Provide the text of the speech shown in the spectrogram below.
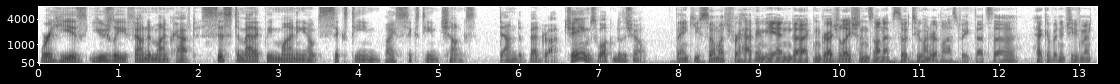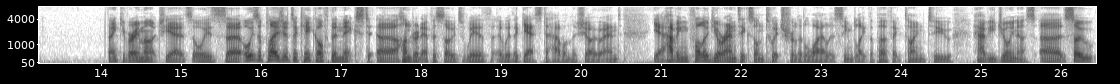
where he is usually found in Minecraft systematically mining out 16 by 16 chunks down to bedrock. James, welcome to the show. Thank you so much for having me, and uh, congratulations on episode 200 last week. That's a heck of an achievement. Thank you very much. Yeah, it's always uh, always a pleasure to kick off the next uh, hundred episodes with with a guest to have on the show. And yeah, having followed your antics on Twitch for a little while, it seemed like the perfect time to have you join us. Uh, so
